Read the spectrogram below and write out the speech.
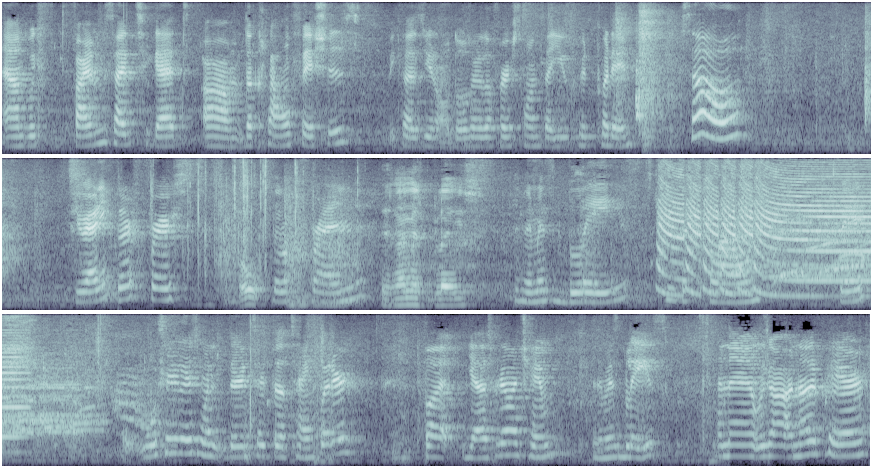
and we finally decided to get um, the clown fishes because you know those are the first ones that you could put in. So, you ready? Their first oh, little friend. his name is Blaze. His name is Blaze. He's a clown fish. We'll show you guys when they're inside the tank better. But yeah, that's pretty much him. His name is Blaze. And then we got another pair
